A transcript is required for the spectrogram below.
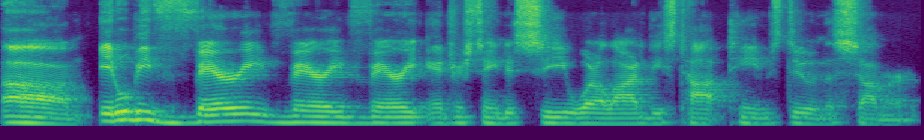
Um, it'll be very, very, very interesting to see what a lot of these top teams do in the summer.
